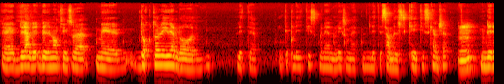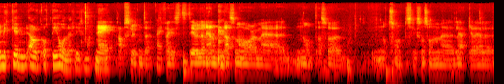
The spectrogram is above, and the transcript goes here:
Eh, blir, aldrig, blir det någonting så med... Doktor är ju ändå lite, inte politisk, men ändå liksom ett, lite samhällskritisk kanske. Mm. Men blir det mycket åt det hållet liksom? Nej, absolut inte. Nej. Faktiskt. Det är väl den enda som har med något, alltså, något sånt liksom som eh, läkare eller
